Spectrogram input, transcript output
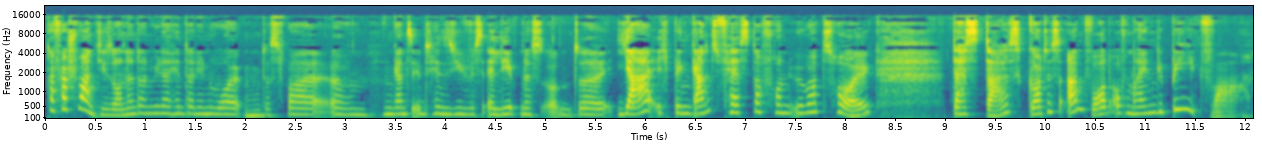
da verschwand die Sonne dann wieder hinter den Wolken. Das war ähm, ein ganz intensives Erlebnis. Und äh, ja, ich bin ganz fest davon überzeugt, dass das Gottes Antwort auf mein Gebet war.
